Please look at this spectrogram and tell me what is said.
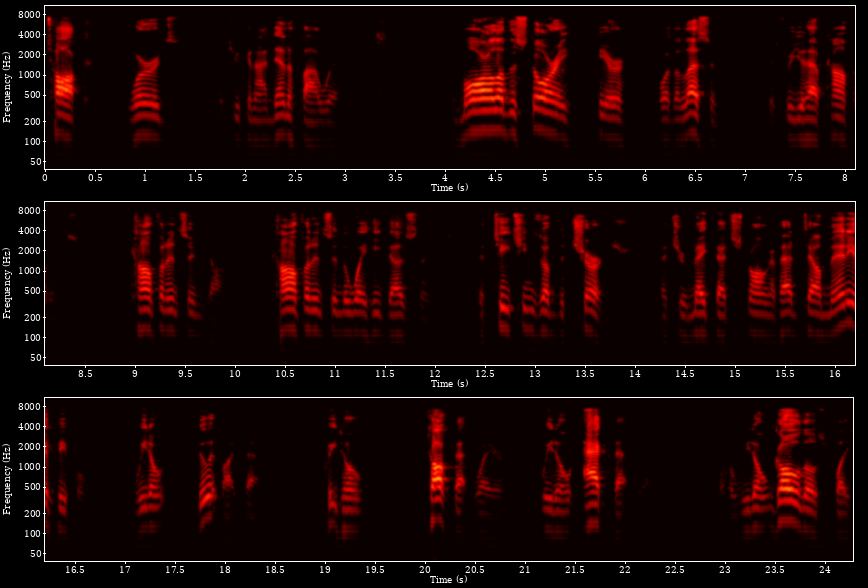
talk, words that you can identify with. The moral of the story here the lesson is for you to have confidence. Confidence in God. Confidence in the way He does things. The teachings of the church that you make that strong. I've had to tell many of people we don't do it like that. We don't talk that way or we don't act that way or we don't go those places.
